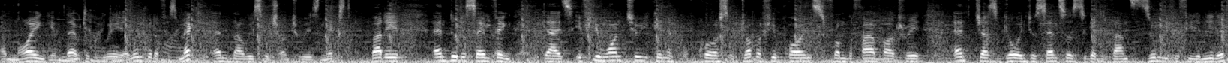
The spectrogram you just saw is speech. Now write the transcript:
annoying him. There we took away a little bit of his mech, and now we switch on to his next buddy and do the same thing. Guys, if you want to, you can of course drop a few points from the firepower tree and just go into sensors to get advanced zoom if you feel you need it.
